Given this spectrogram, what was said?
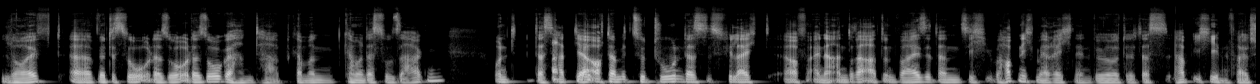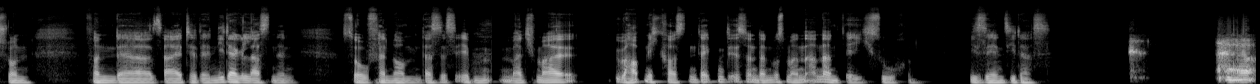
läuft, äh, wird es so oder so oder so gehandhabt. Kann man, kann man das so sagen? Und das hat ja auch damit zu tun, dass es vielleicht auf eine andere Art und Weise dann sich überhaupt nicht mehr rechnen würde. Das habe ich jedenfalls schon von der Seite der Niedergelassenen so vernommen, dass es eben manchmal überhaupt nicht kostendeckend ist und dann muss man einen anderen Weg suchen. Wie sehen Sie das? Herr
